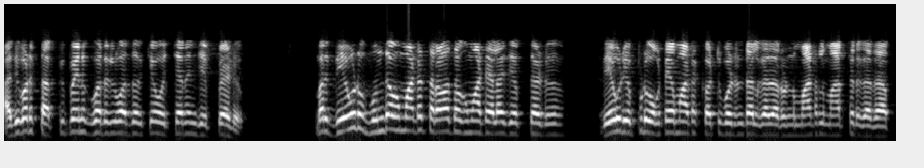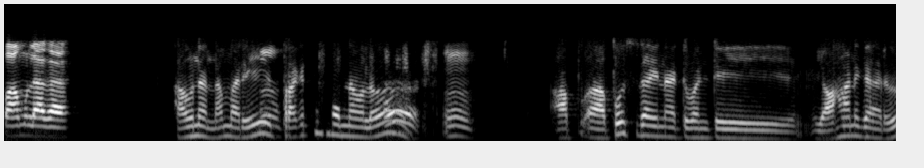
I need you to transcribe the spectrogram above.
అది కూడా తప్పిపోయిన గొర్రెల వద్దకే వచ్చానని చెప్పాడు. మరి దేవుడు ముందు ఒక మాట తర్వాత ఒక మాట ఎలా చెప్తాడు? దేవుడు ఎప్పుడు ఒకటే మాట కట్టుబడి ఉంటాడు కదా రెండు మాటలు మార్చాడు కదా పాములాగా. అవునన్న మరి. ప్రకటన గ్రంథంలో ఉమ్, అపోసుడైనటువంటి యోహాన్ గారు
